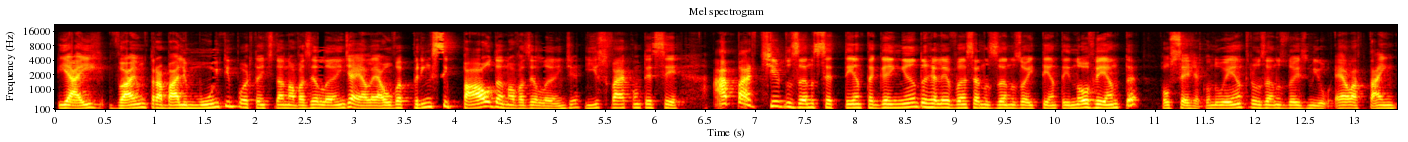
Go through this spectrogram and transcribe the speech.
e aí vai um trabalho muito importante da Nova Zelândia. Ela é a uva principal da Nova Zelândia. E isso vai acontecer a partir dos anos 70, ganhando relevância nos anos 80 e 90. Ou seja, quando entra os anos 2000, ela está em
